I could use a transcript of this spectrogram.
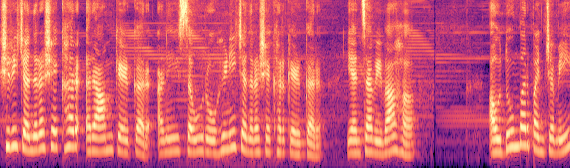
श्री चंद्रशेखर राम केळकर आणि सौ रोहिणी चंद्रशेखर केळकर यांचा विवाह औदुंबर पंचमी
